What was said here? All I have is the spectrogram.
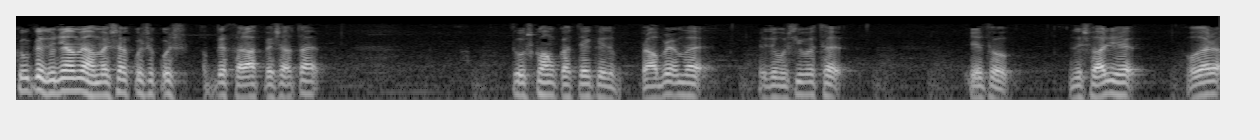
کیونکہ دنیا میں ہمیشہ کچھ کچھ اپنے خلاف پیش آتا ہے۔ تو اس کو ہم کہتے ہیں کہ پرابلم ہے، یہ تو مصیبت ہے، یہ تو دشواری ہے، وغیرہ۔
